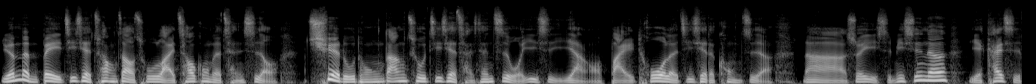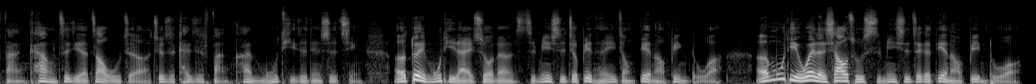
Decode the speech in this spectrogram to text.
原本被机械创造出来操控的城市哦，却如同当初机械产生自我意识一样哦，摆脱了机械的控制啊。那所以史密斯呢，也开始反抗自己的造物者，就是开始反抗母体这件事情。而对母体来说呢，史密斯就变成一种电脑病毒啊。而母体为了消除史密斯这个电脑病毒哦，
